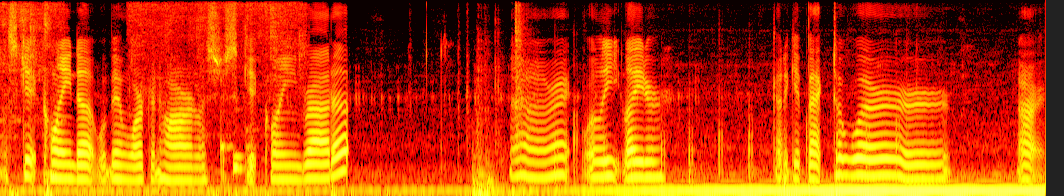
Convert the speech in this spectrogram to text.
Let's get cleaned up. We've been working hard. Let's just get cleaned right up. Alright, we'll eat later. Gotta get back to work. Alright.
